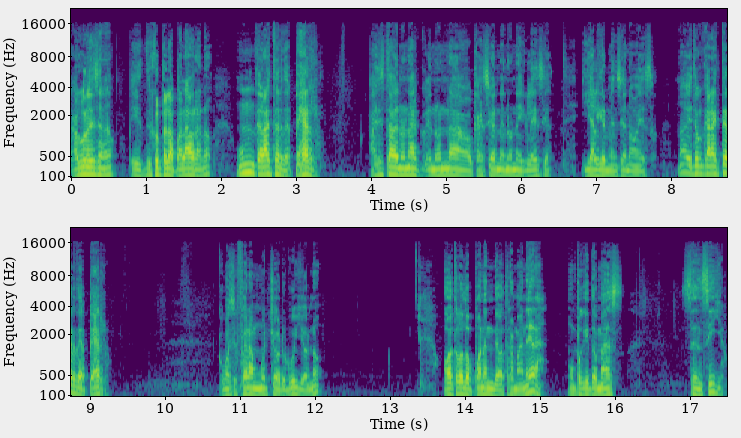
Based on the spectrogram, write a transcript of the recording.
algunos dicen, ¿no? Y disculpe la palabra, ¿no? Un carácter de perro. Así estaba en una, en una ocasión en una iglesia y alguien mencionó eso. No, yo tengo un carácter de perro. Como si fuera mucho orgullo, ¿no? Otros lo ponen de otra manera, un poquito más sencillo.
